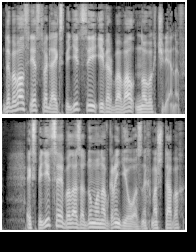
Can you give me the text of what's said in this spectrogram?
добывал средства для экспедиции и вербовал новых членов. Экспедиция была задумана в грандиозных масштабах.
